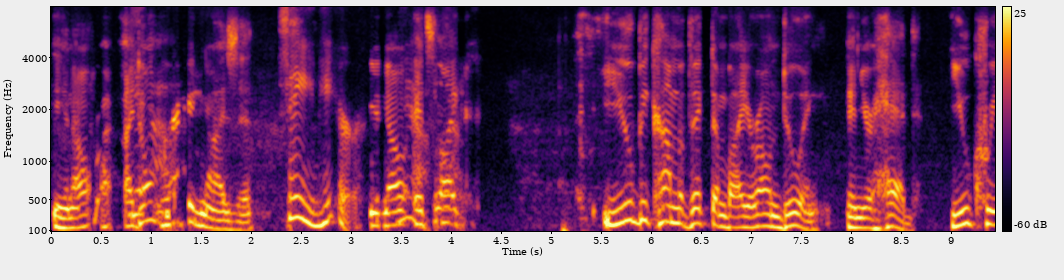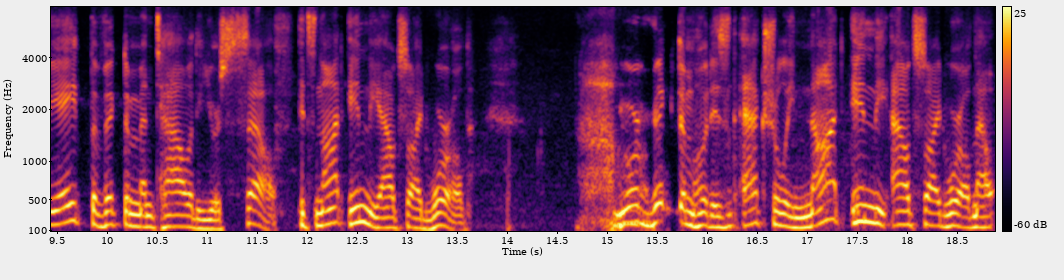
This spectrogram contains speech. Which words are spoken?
You know, I, I don't recognize it. Same here. You know, Yeah, it's like you become a victim by your own doing in your head. You create the victim mentality yourself. It's not in the outside world. Your victimhood is actually not in the outside world. Now,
